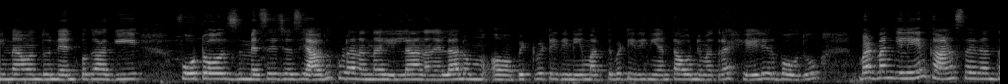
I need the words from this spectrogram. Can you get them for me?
ನಿನ್ನ ಒಂದು ನೆನಪಿಗಾಗಿ ಫೋಟೋಸ್ ಮೆಸೇಜಸ್ ಯಾವುದು ಕೂಡ ನನ್ನಲ್ಲಿ ಇಲ್ಲ. ನಾನೆಲ್ಲಾನು ಬಿಟ್ಬಿಟ್ಟಿದ್ದೀನಿ ಮರ್ತು ಬಿಟ್ಟಿದ್ದೀನಿ ಅಂತ ಅವ್ರು ನಿಮ್ಮ ಹತ್ರ ಹೇಳಿರ್ಬೋದು. ಬಟ್ ನಂಗೆ ಇಲ್ಲಿ ಏನು ಕಾಣಿಸ್ತಾ ಇದೆ ಅಂತ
